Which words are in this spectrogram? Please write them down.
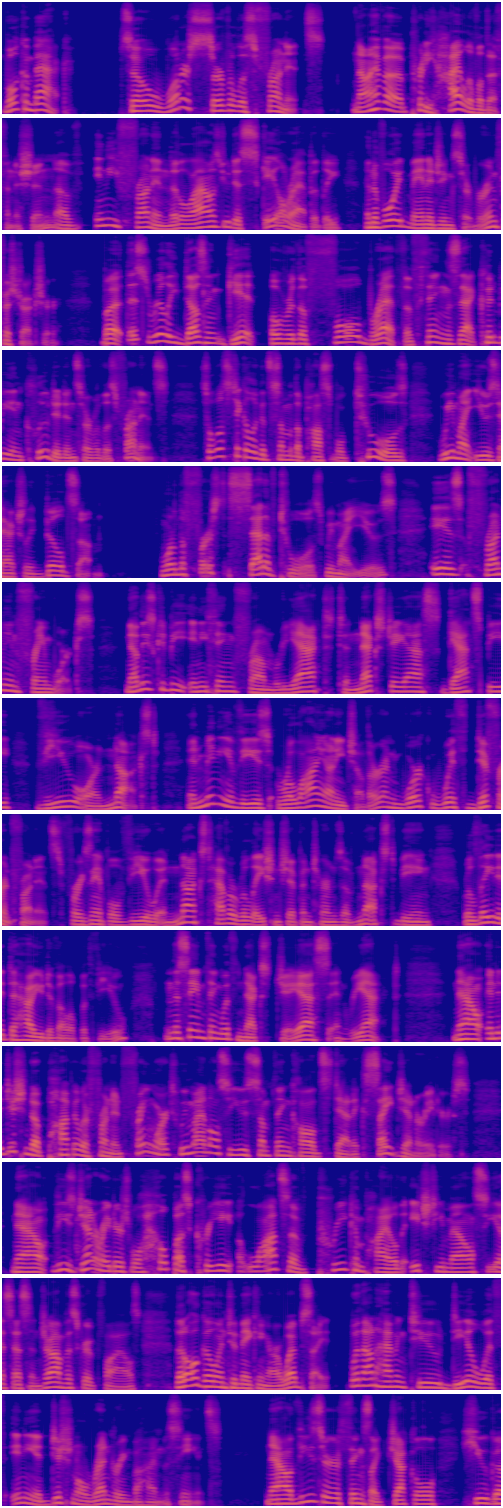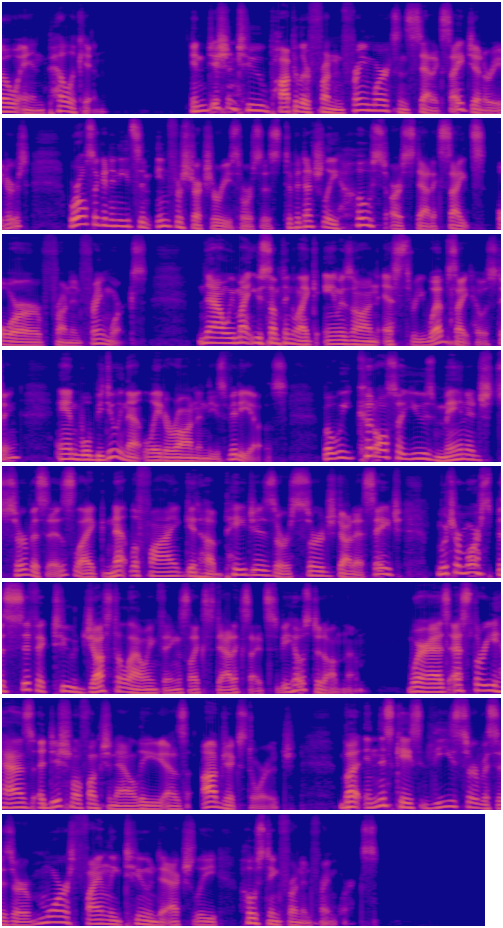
Welcome back. So, what are serverless front ends? Now, I have a pretty high level definition of any front end that allows you to scale rapidly and avoid managing server infrastructure. But this really doesn't get over the full breadth of things that could be included in serverless front ends. So, let's take a look at some of the possible tools we might use to actually build some. One of the first set of tools we might use is front end frameworks. Now, these could be anything from React to Next.js, Gatsby, Vue, or Nuxt, and many of these rely on each other and work with different front ends. For example, Vue and Nuxt have a relationship in terms of Nuxt being related to how you develop with Vue, and the same thing with Next.js and React. Now, in addition to popular front end frameworks, we might also use something called static site generators. Now, these generators will help us create lots of pre-compiled HTML, CSS, and JavaScript files that all go into making our website without having to deal with any additional rendering behind the scenes. Now, these are things like Jekyll, Hugo, and Pelican. In addition to popular front end frameworks and static site generators, we're also going to need some infrastructure resources to potentially host our static sites or front end frameworks. Now, we might use something like Amazon S3 website hosting, and we'll be doing that later on in these videos. But we could also use managed services like Netlify, GitHub Pages, or Surge.sh, which are more specific to just allowing things like static sites to be hosted on them. Whereas S3 has additional functionality as object storage. But in this case, these services are more finely tuned to actually hosting front end frameworks.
